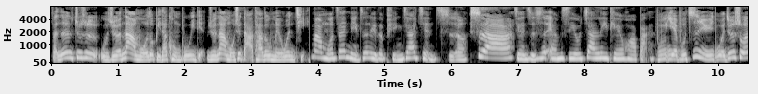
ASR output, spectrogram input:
反正就是我觉得纳摩都比他恐怖一点，我觉得纳摩去打他都没有问题。纳摩在你这里的评价简直了，是啊，简直是 MCU 战力天花板，不也不至于，我就是说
